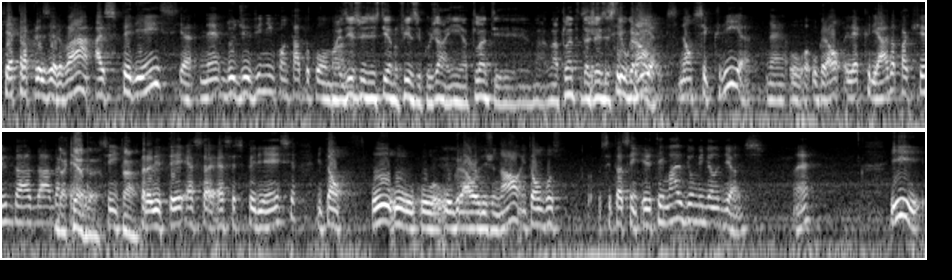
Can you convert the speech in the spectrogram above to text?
Que é para preservar a experiência né, do divino em contato com o humano. Mas isso existia no físico já? Em Atlântida, na Atlântida se, já existia o grau? Cria, não, se cria, né, o, o grau ele é criado a partir da, da, da, da queda, queda. Sim, tá. para ele ter essa, essa experiência. Então, o, o, o, o grau original, então vamos citar assim, ele tem mais de um milhão de anos. Né? E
